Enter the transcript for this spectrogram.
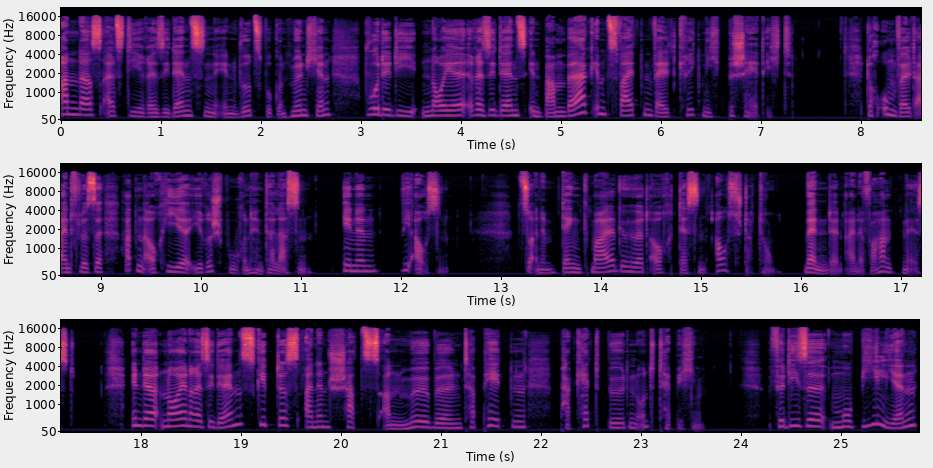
anders als die Residenzen in Würzburg und München wurde die neue Residenz in Bamberg im Zweiten Weltkrieg nicht beschädigt. Doch Umwelteinflüsse hatten auch hier ihre Spuren hinterlassen, innen wie außen. Zu einem Denkmal gehört auch dessen Ausstattung, wenn denn eine vorhanden ist. In der neuen Residenz gibt es einen Schatz an Möbeln, Tapeten, Parkettböden und Teppichen. Für diese Mobilien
